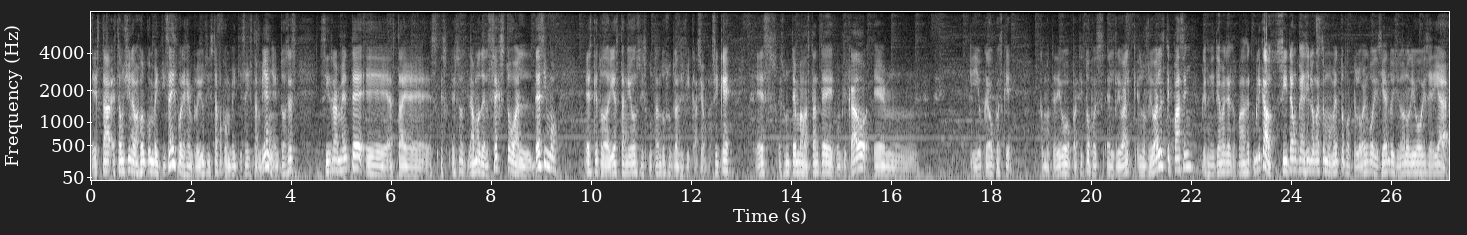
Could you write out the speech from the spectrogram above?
está, está un Chinabajol con 26, por ejemplo, y un Sistapa con 26 también. Entonces, sí realmente eh, hasta eh, digamos, del sexto al décimo es que todavía están ellos disputando su clasificación. Así que es, un tema bastante complicado. Em, y yo creo pues que, como te digo, Patito, pues el rival, los rivales que pasen definitivamente van a ser complicados. Sí tengo que decirlo en este momento porque lo vengo diciendo y si no lo digo hoy sería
